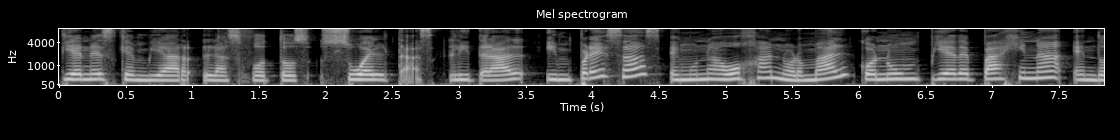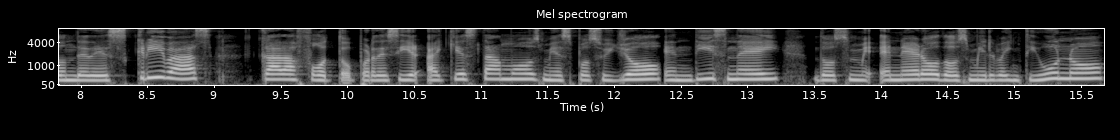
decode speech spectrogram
Tienes que enviar las fotos sueltas, literal, impresas en una hoja normal con un pie de página en donde describas cada foto, por decir, aquí estamos mi esposo y yo en Disney, dos, enero 2021,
